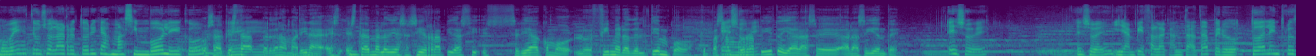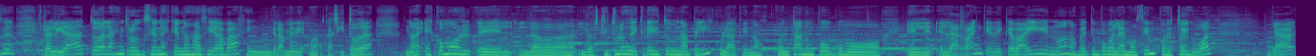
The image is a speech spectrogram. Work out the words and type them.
Como veis, este uso de la retórica es más simbólico. O sea, que esta, eh, perdona Marina, es- estas melodías así rápidas sería como lo efímero del tiempo, que pasa muy es. rapidito y a la, se- a la siguiente. Eso es. Eso es, y ya empieza la cantata, pero toda la introducción, en realidad todas las introducciones que nos hacía Bach, en gran medida, bueno, casi todas, no, es como el- lo- los títulos de crédito de una película, que nos cuentan un poco como el, el arranque de qué va a ir, ¿no? Nos mete un poco en la emoción, pues esto es igual. Ya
